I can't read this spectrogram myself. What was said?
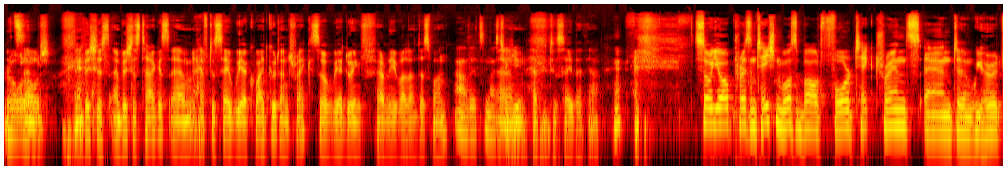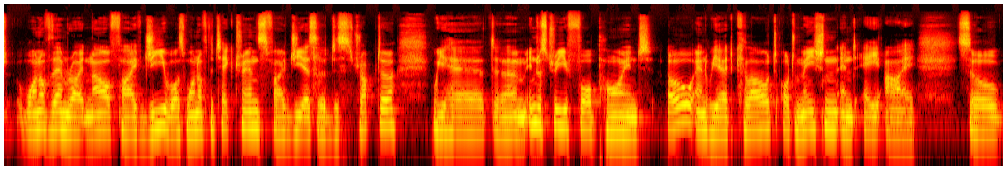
rollout. ambitious, ambitious targets. Um, I have to say we are quite good on track, so we are doing fairly well on this one. Oh, that's nice um, to hear. Happy to say that. Yeah. so your presentation was about four tech trends, and uh, we heard one of them right now. 5G was one of the tech trends. 5G as a disruptor. We had um, Industry 4.0, and we had cloud automation and AI. So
